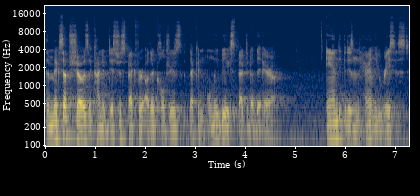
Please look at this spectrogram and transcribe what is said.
The mix up shows a kind of disrespect for other cultures that can only be expected of the era. And it is inherently racist,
